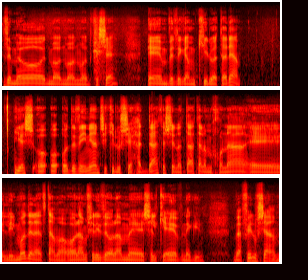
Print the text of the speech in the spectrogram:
זה מאוד מאוד מאוד מאוד קשה, אה, וזה גם כאילו, אתה יודע, יש עוד איזה עניין שכאילו שהדאטה שנתת למכונה אה, ללמוד עליה, סתם העולם שלי זה עולם אה, של כאב נגיד, ואפילו שם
